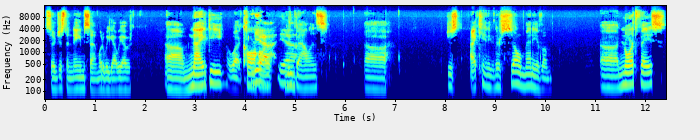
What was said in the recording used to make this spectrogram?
So just a name some, what do we got? We have um, Nike, what Carhartt, Yeah, yeah. New Balance. Uh, just I can't even. There's so many of them. Uh, North Face,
